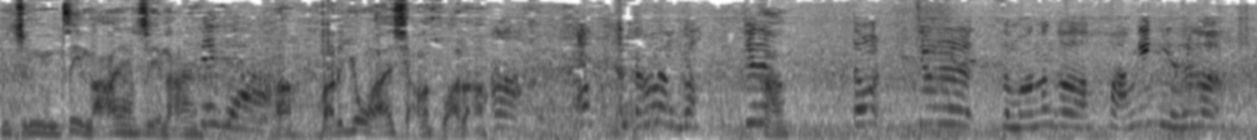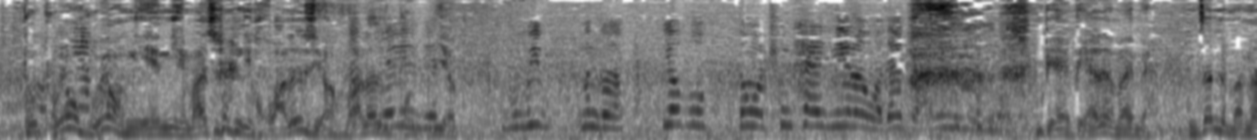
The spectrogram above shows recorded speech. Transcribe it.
你自你自己拿一下，自己拿一下谢谢啊。啊！完了用完想着还了啊！嗯，哎，等会儿哥，这个、啊等就是怎么那个还给你这个？不不用不用，你你完事儿你还了就行，完了不也不必那个，要不等我充开机了，我再转给你。别别的妹妹，你真的妹妹，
